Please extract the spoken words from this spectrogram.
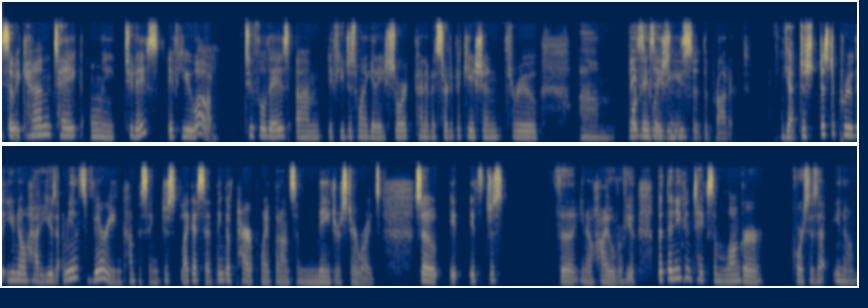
so it can take only two days if you Whoa. Two full days um, if you just want to get a short kind of a certification through um, Basically, the use of the product. yeah just just to prove that you know how to use it. I mean it's very encompassing. Just like i said think of powerpoint but on some major steroids. So it it's just the you know high overview. But then you can take some longer courses that you know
